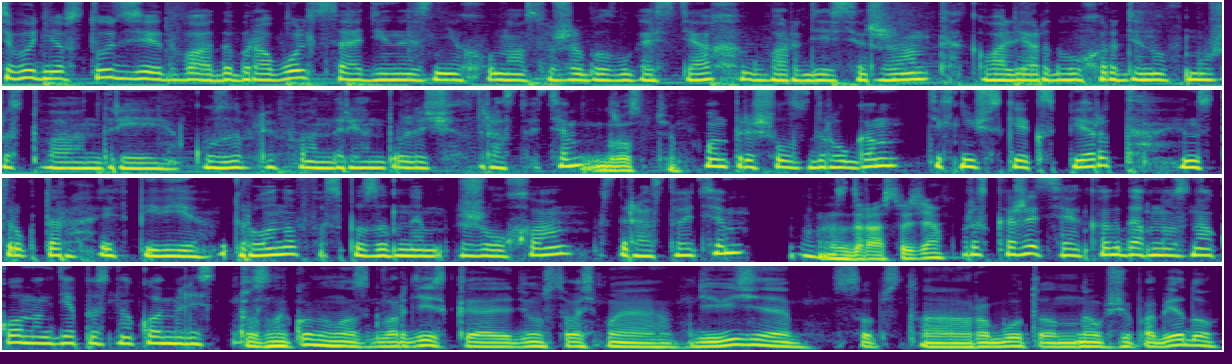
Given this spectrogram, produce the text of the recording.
Сегодня в студии два добровольца. Один из них у нас уже был в гостях. Гвардии сержант, кавалер двух орденов мужества Андрей Кузовлев. Андрей Анатольевич, здравствуйте. Здравствуйте. Он пришел с другом, технический эксперт, инструктор FPV дронов с позывным «Жоха». Здравствуйте. Здравствуйте. Расскажите, как давно знакомы, где познакомились? Познакомила нас гвардейская 98-я дивизия, собственно, работа на общую победу.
